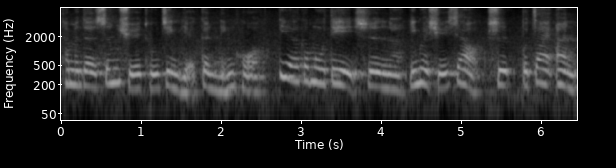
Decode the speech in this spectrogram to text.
他们的升学途径也更灵活。第二个目的是呢，因为学校是不再按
